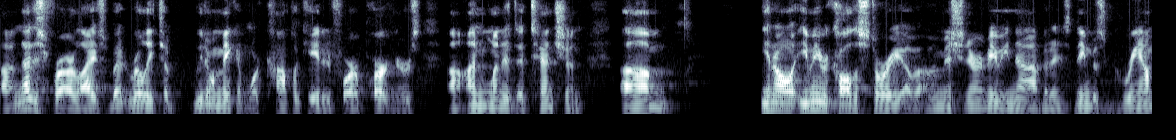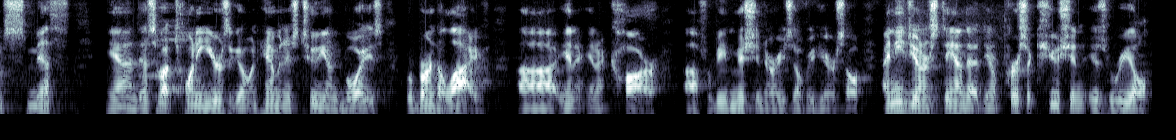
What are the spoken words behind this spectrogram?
uh, not just for our lives, but really to we don't make it more complicated for our partners, uh, unwanted attention. Um, you know, you may recall the story of a missionary, maybe not, but his name was Graham Smith. And that's about 20 years ago, and him and his two young boys were burned alive uh, in, a, in a car uh, for being missionaries over here. So I need you to understand that, you know, persecution is real.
